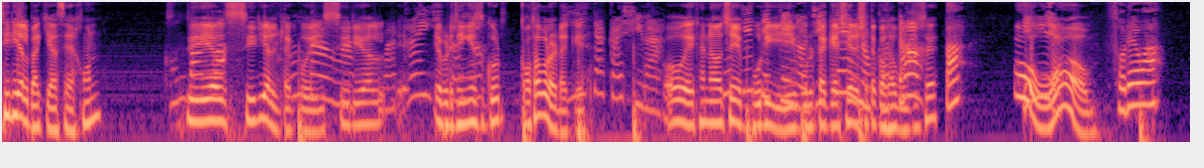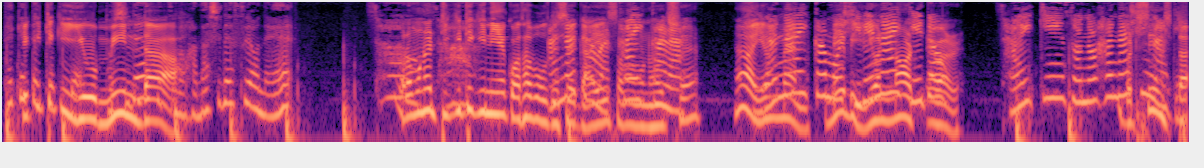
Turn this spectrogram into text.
সিরিয়াল বাকি আছে এখন। সিরিয়াল সিরিয়ালটা কই সিরিয়াল এভরিথিং ইজ গুড কথা বলাটাকে ও এখানে হচ্ছে এই বুড়ি এই বুড়িটা ক্যাশিয়ারের সাথে কথা বলতেছে ও ওয়াও それはテケテケってテケテケ you 都市 mean 伝説 the- の話ですよね。 ওরা মনে হয় টিকি টিকি নিয়ে কথা বলতেছে আনাটা গাইস আমার মনে মাথায় হচ্ছে হ্যাঁ young man 知らないかも maybe しれ you are ない not けど ever 最近その But 話 since the が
